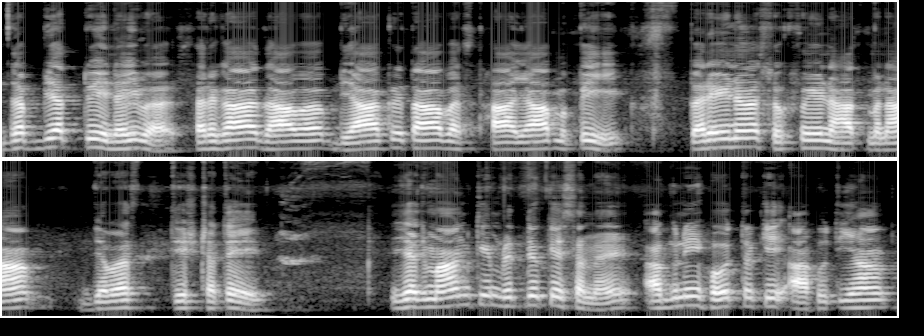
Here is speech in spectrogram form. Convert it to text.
द्रव्यत्वेनैव सर्गादाव्याकृतावस्थायामपि परेण सूक्ष्मेणात्मना व्यवस्थिष्ठते। यजमान की मृत्यु के समय अग्निहोत्र की आहुतियाँ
